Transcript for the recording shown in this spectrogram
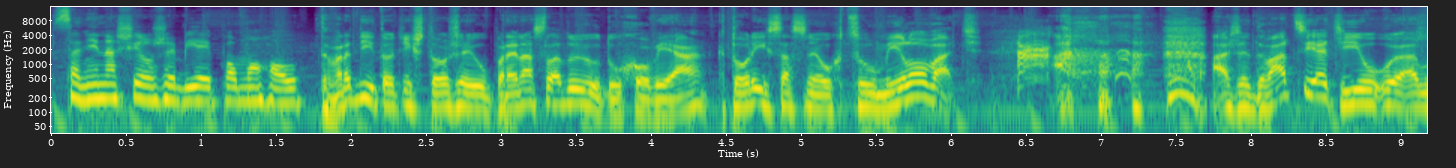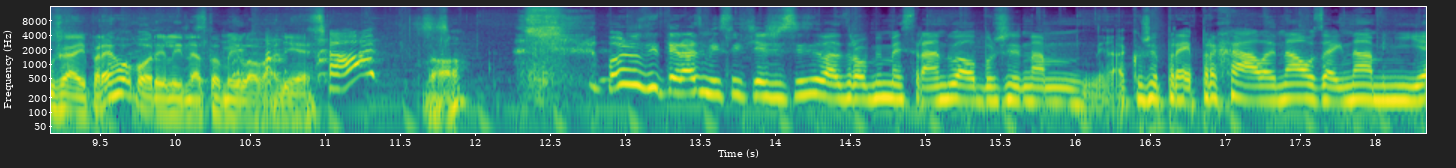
sa nenašiel, že by jej pomohol. Tvrdí totiž to, že ju prenasledujú duchovia, ktorí sa s ňou chcú milovať. A, a že 20 ju už aj prehovorili na to milovanie. Čo? No. Možno si teraz myslíte, že si z vás robíme srandu, alebo že nám akože preprchá, ale naozaj nám nie.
